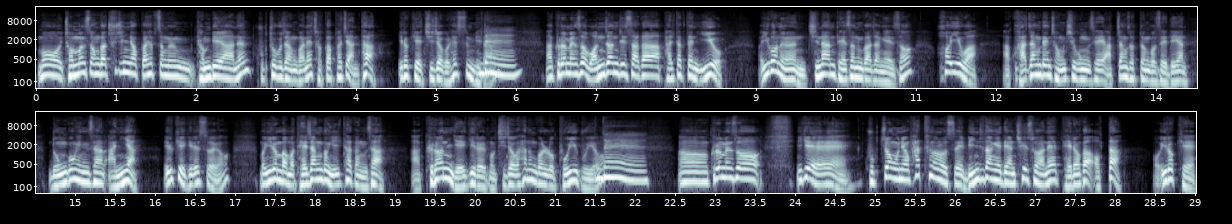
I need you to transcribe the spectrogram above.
뭐 전문성과 추진력과 협상을 겸비해야 하는 국토부 장관에 적합하지 않다 이렇게 지적을 했습니다. 네. 아, 그러면서 원전 지사가 발탁된 이유 이거는 지난 대선 과정에서 허위와 과장된 정치 공세에 앞장섰던 것에 대한 농공 행사 아니냐 이렇게 얘기를 했어요. 뭐 이른바 뭐 대장동 일타 강사 아, 그런 얘기를 뭐 지적을 하는 걸로 보이고요. 네. 어 그러면서 이게 국정 운영 파트너로서의 민주당에 대한 최소한의 배려가 없다. 어, 이렇게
